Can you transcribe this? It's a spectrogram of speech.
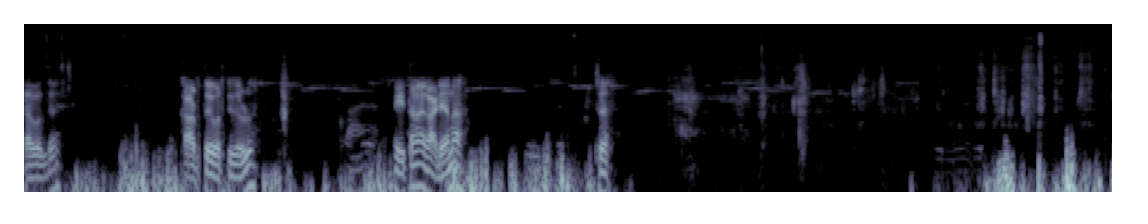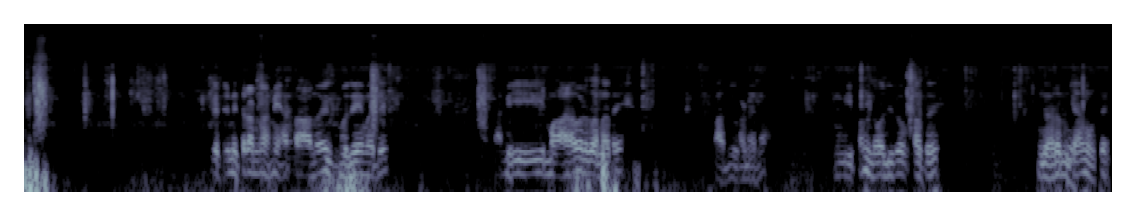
काय बोलताय? काढतोय वरती थोडं काय? येतं ना गाड्या ना? चल. मित्रांनो आम्ही आता आलो आहे घोलेमध्ये आम्ही माळावर जाणार आहे काजू काढायला मी पण लॉलीपॉप खातोय. गरम जाम होतंय.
